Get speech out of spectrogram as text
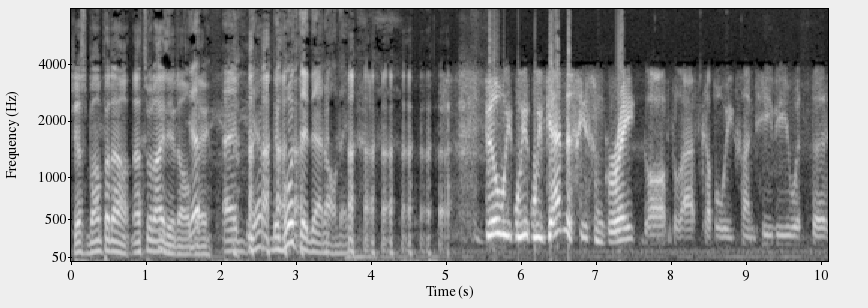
Just bump it out. That's what I did all day. Uh, yeah, we both did that all day. Bill, we, we we've gotten to see some great golf the last couple of weeks on TV with the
